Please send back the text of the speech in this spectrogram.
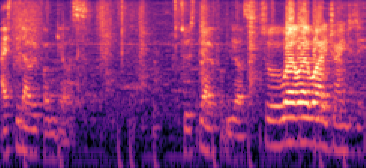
I stayed away from girls. So stay away from girls. So what, what, what are you trying to say?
